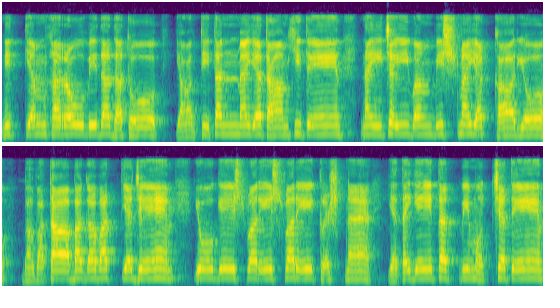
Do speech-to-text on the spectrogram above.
नित्यं हरौ विदधतो यान्ति तन्मयतां हिते। नैचैवं विस्मयकार्यो भवता भगवत्यजे। योगेश्वरेश्वरे कृष्ण यत एतत् विमुच्यते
